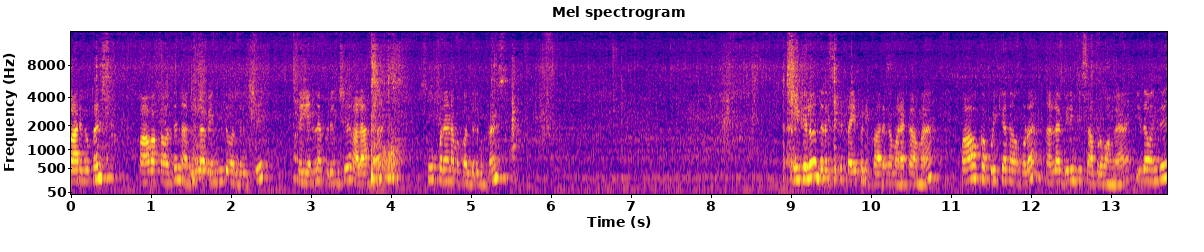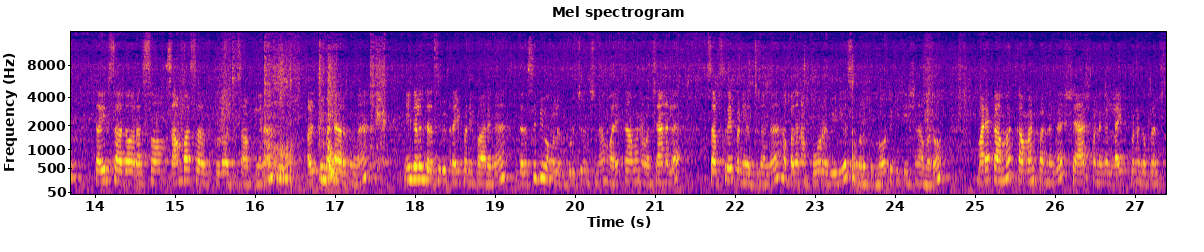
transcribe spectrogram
பாருங்கள் ஃப்ரெண்ட்ஸ் பாவக்காய் வந்து நல்லா வெந்து வந்துருச்சு. இந்த எண்ணெய் பிரிஞ்சு அழகாக சூப்பராக நமக்கு வந்துருக்கு ஃப்ரெண்ட்ஸ் நீங்களும் இந்த ரெசிபி ட்ரை பண்ணி பாருங்கள் மறக்காமல் பாவக்காய் பிடிக்காதவங்க கூட நல்லா விரும்பி சாப்பிடுவாங்க. இதை வந்து தயிர் சாதம் ரசம் சாம்பார் சாதம் கூட வச்சு சாப்பிட்டீங்கன்னா அல்டிமேட்டாக இருக்குங்க. நீங்களும் இந்த ரெசிபி ட்ரை பண்ணி பாருங்கள் இந்த ரெசிபி உங்களுக்கு பிடிச்சிருந்துச்சுன்னா மறக்காமல் நம்ம சேனலை சப்ஸ்கிரைப் பண்ணி வச்சுக்கோங்க. அப்போ தான் நான் போகிற வீடியோஸ் உங்களுக்கு நோட்டிஃபிகேஷனாக வரும். மறக்காமல் கமெண்ட் பண்ணுங்கள் ஷேர் பண்ணுங்கள் லைக் பண்ணுங்கள் ஃப்ரெண்ட்ஸ்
